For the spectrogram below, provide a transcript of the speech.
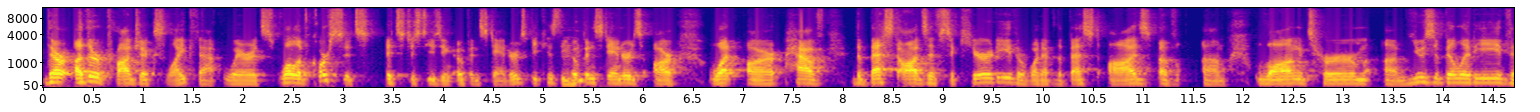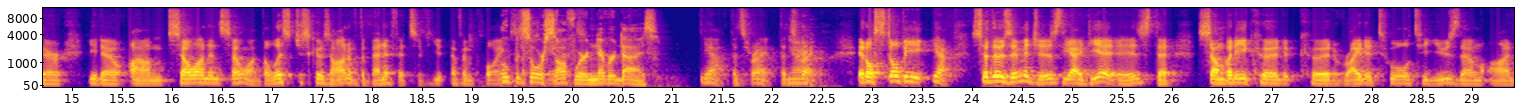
there are other projects like that where it's well of course it's it's just using open standards because the Mhm. open standards are what are have the best odds of security. They're what have the best odds of um, long-term um, usability they're you know um, so on and so on the list just goes on of the benefits of, u- of employing open source standards. software never dies. Yeah, that's right. That's Yeah. right. It'll still be yeah. So those images, the idea is that somebody could could write a tool to use them on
